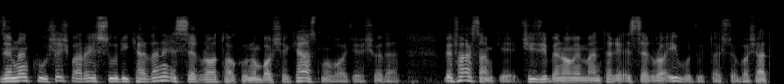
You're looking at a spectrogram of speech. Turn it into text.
ضمن کوشش برای سوری کردن استقرا تاکنون با شکست مواجه مواجه شده است. بفرسم که چیزی به نام منطق استقرایی وجود داشته باشد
